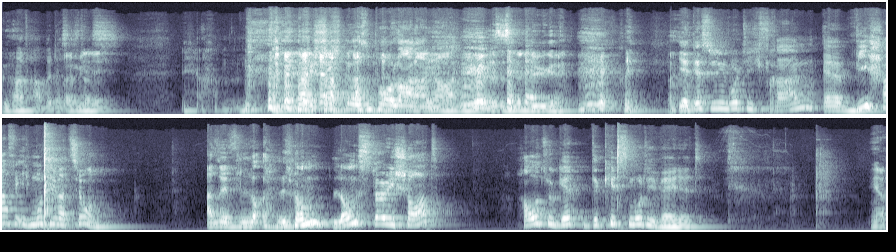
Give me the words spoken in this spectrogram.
gehört habe. Das bei ist mir das. Nicht. Ja, Geschichten aus dem Paulanergarten. Das ist eine Lüge. Ja, deswegen wollte ich fragen, äh, wie schaffe ich Motivation? Also jetzt lo long, long story short, How to get the kids motivated. Ja,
